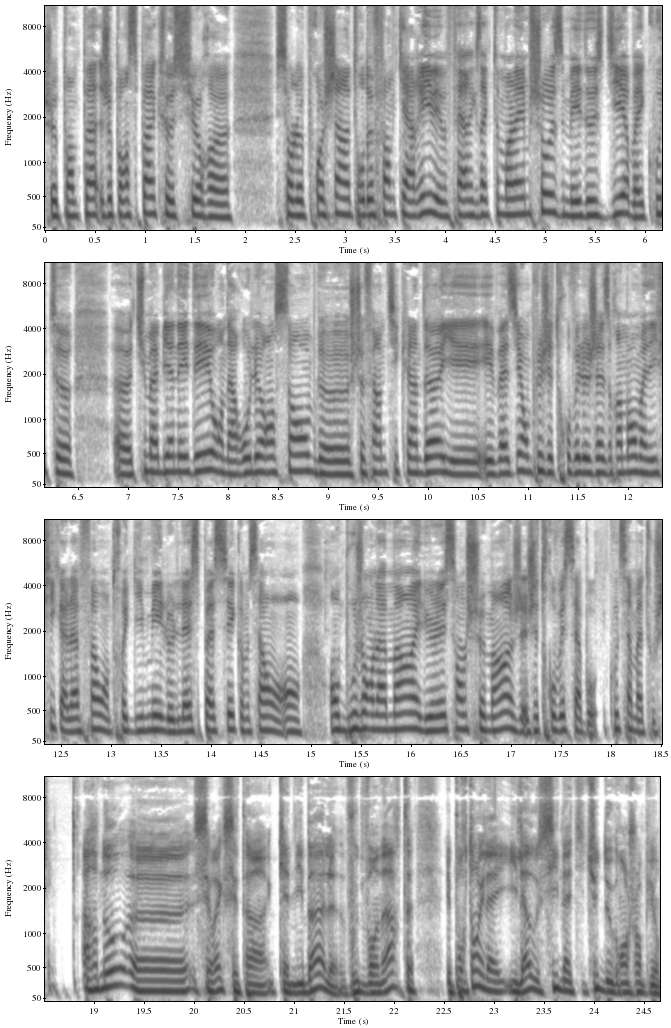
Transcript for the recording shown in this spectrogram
Je pense pas, je pense pas que sur euh, sur le prochain Tour de Flandre qui arrive, il va faire exactement la même chose, mais de se dire bah écoute, euh, euh, tu m'as bien aidé, on a roulé ensemble, je te fais un petit clin d'œil et, et vas-y. En plus j'ai trouvé le geste vraiment magnifique à la fin entre guillemets il le laisse passer comme ça en, en, en bougeant la main et lui laissant le chemin j'ai trouvé ça beau. Écoute, ça m'a touché. Arnaud, euh, c'est vrai que c'est un cannibale, vous de Van Aert, et pourtant il a, il a aussi une attitude de grand champion.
